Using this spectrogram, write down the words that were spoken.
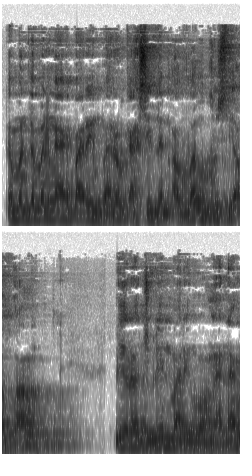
Teman-teman ngaparing barokah dan Allah Gusti Allah? Lirajulin maring wong lanang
